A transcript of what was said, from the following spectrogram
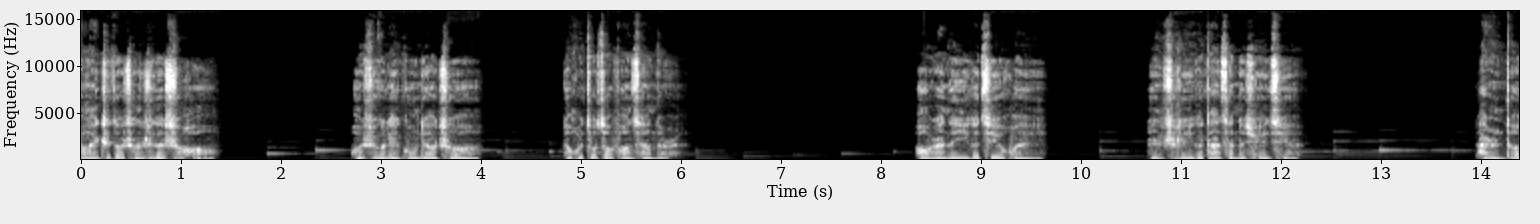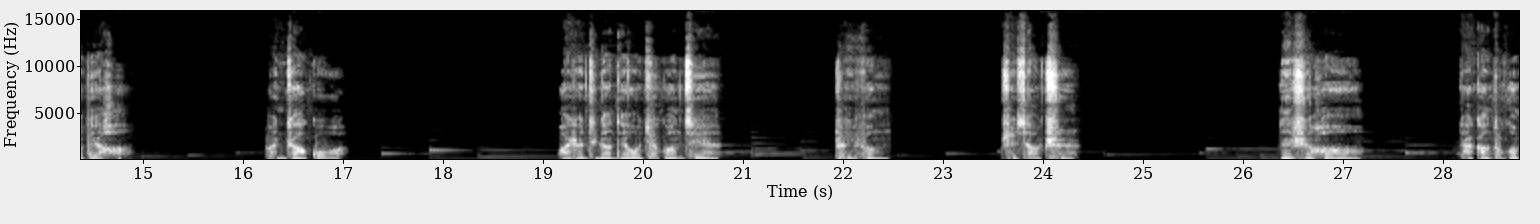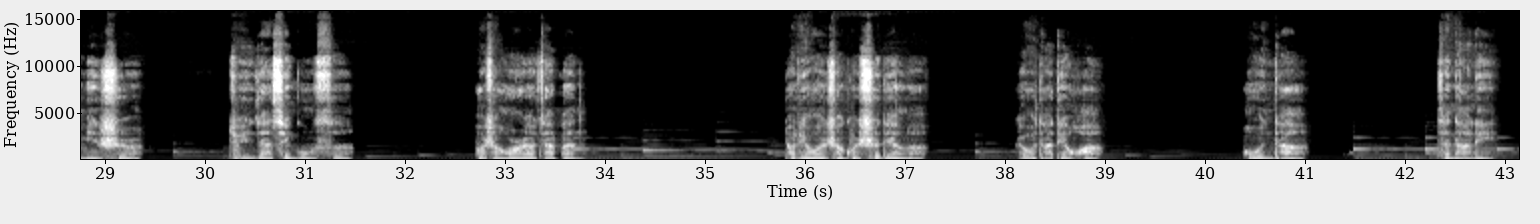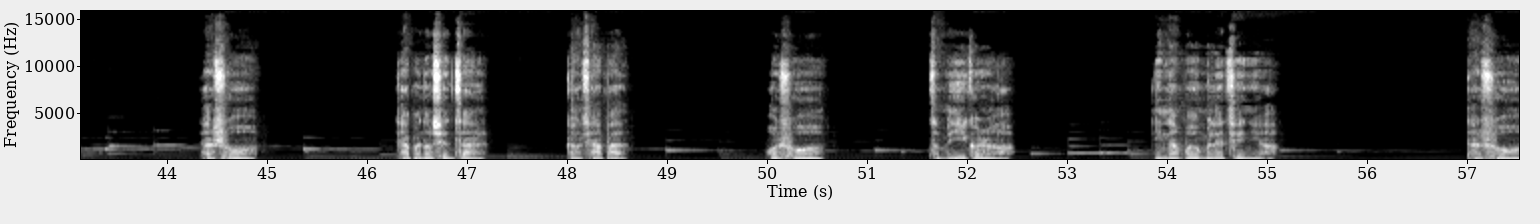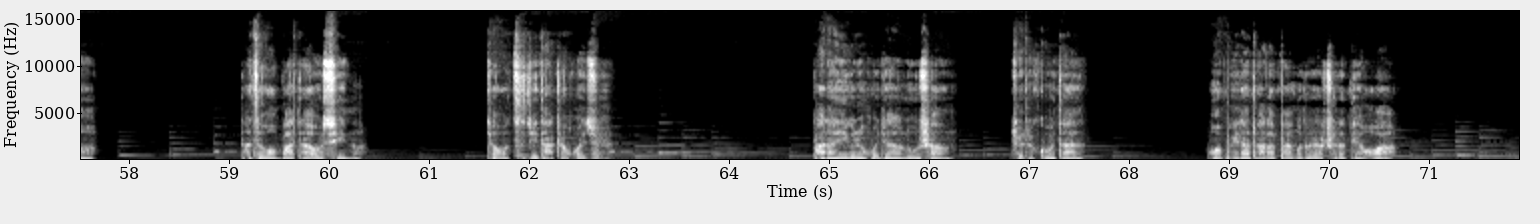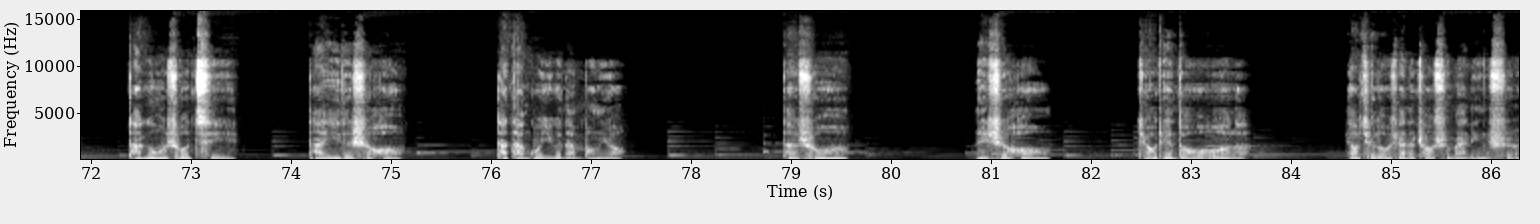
刚来这座城市的时候，我是个连公交车都会走错方向的人。偶然的一个机会，认识了一个大三的学姐，她人特别好，很照顾我，晚上经常带我去逛街、吹风、吃小吃。那时候，她刚通过面试。去一家新公司，晚上偶尔要加班。有天晚上快十点了，给我打电话。我问他在哪里，他说加班到现在，刚下班。我说怎么一个人啊？你男朋友没来接你啊？他说。他在网吧打游戏呢，叫我自己打车回去。怕他一个人回家的路上觉得孤单，我陪他打了半个多小时的电话。他跟我说起大一的时候，他谈过一个男朋友。他说那时候九点多我饿了，要去楼下的超市买零食。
